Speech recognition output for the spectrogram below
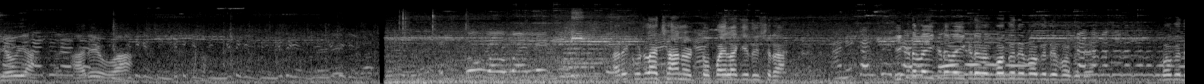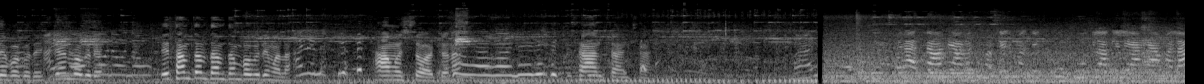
घेऊया. अरे वा. अरे कुठला छान वाटतो. पहिला की दुसरा? इकडे बघ इकडे बघ इकडे बघ बघू दे बघू दे. बघू दे बघू दे. बघू दे छान बघू दे. ए थांब थांब थांब थांब बघू दे मला. हा मस्त वाटतो ना? छान छान छान. आता आम्ही हॉटेलमध्ये. खूप भूक लागलेली आहे आम्हाला.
